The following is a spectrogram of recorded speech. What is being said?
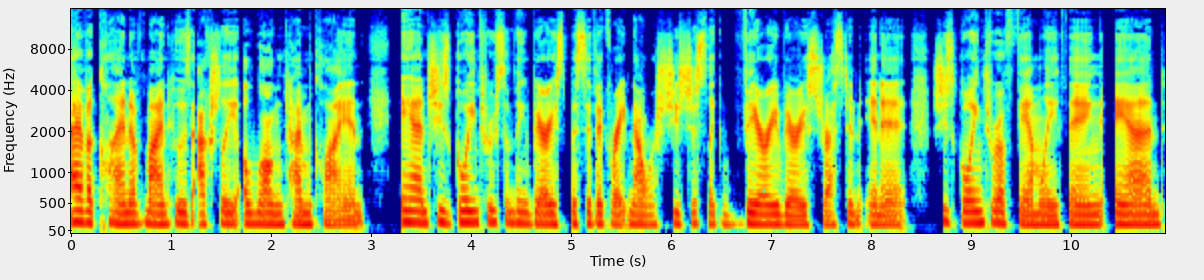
I have a client of mine who is actually a longtime client, and she's going through something very specific right now where she's just like very, very stressed and in it. She's going through a family thing, and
